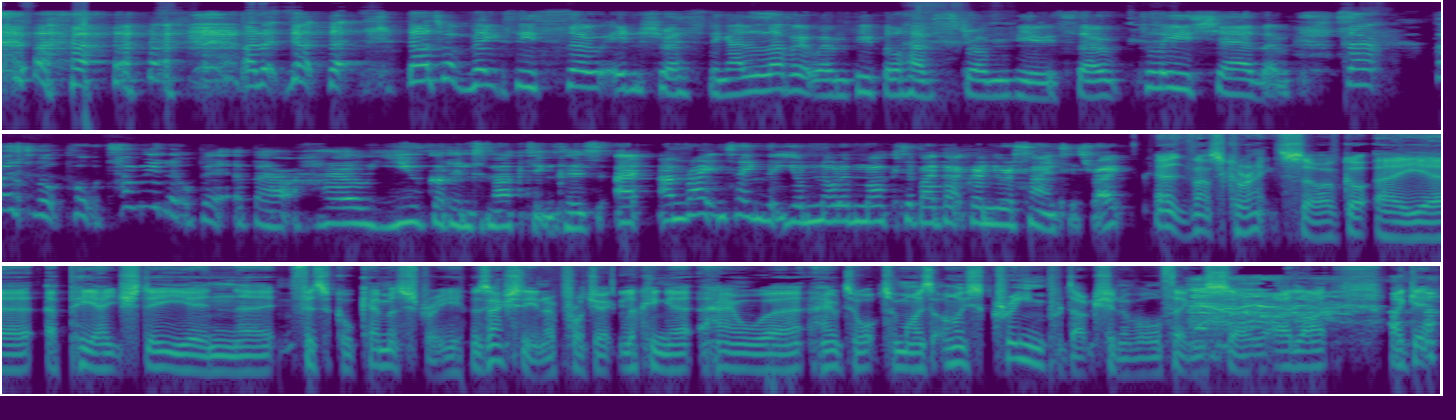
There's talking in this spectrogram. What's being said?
And that, that, that's what makes these so interesting. I love it when people have strong views. So please share them. So First of all, Paul, tell me a little bit about how you got into marketing because I'm right in saying that you're not a marketer by background, you're a scientist, right? Yeah, that's correct. So I've got a, uh, a PhD in uh, physical chemistry. I was actually in a project looking at how uh, how to optimize ice cream production of all things. So I like I get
